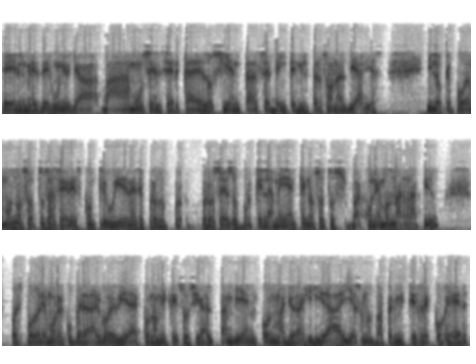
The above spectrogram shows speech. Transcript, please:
en el mes de junio ya bajamos en cerca de 220 mil personas diarias. Y lo que podemos nosotros hacer es contribuir en ese proceso porque en la medida en que nosotros vacunemos más rápido, pues podremos recuperar algo de vida económica y social también con mayor agilidad y eso nos va a permitir recoger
